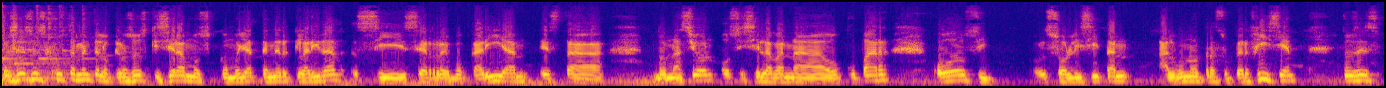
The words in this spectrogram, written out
Pues eso es justamente lo que nosotros quisiéramos como ya tener claridad, si se revocaría esta donación o si sí la van a ocupar o si solicitan alguna otra superficie. Entonces,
